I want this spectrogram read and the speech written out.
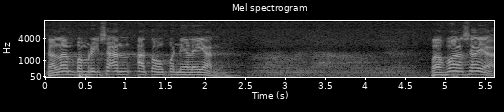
dalam pemeriksaan atau penilaian bahwa saya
